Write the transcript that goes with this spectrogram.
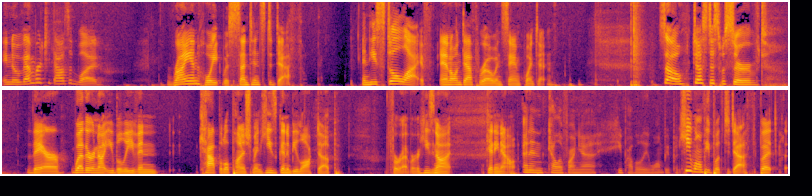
In November 2001, Ryan Hoyt was sentenced to death. And he's still alive and on death row in San Quentin. So, justice was served there. Whether or not you believe in capital punishment, he's going to be locked up forever. He's not getting out. And in California, he probably won't be put. to He death. won't be put to death, but uh,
